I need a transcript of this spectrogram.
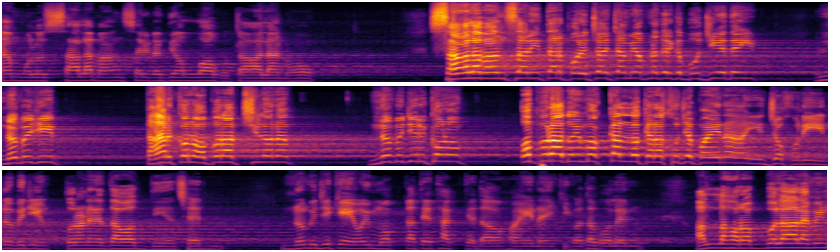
নাম হলো সালাম আনসারী রাদিয়াল্লাহু তাআলা আনহু। সালাম আনসারী, তার পরিচয়টা আমি আপনাদেরকে বুঝিয়ে দেই। নবীজি, তার কোনো অপরাধ ছিল না। নবীজির কোনো অপরাধ ওই মক্কার লোকেরা খুঁজে পায় নাই, যখনই নবীজি কোরআনের দাওয়াত দিয়েছেন। নবীজিকে ওই মক্কাতে থাকতে দেওয়া হয় নাই কি কথা বলেন আল্লাহ রব্বুল আলামিন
